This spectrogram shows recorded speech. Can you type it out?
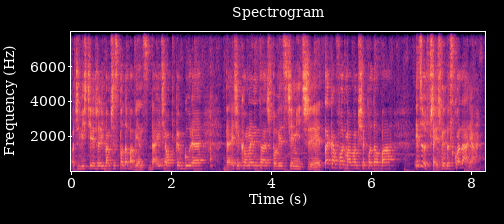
Oczywiście, jeżeli Wam się spodoba, więc dajcie łapkę w górę, dajcie komentarz, powiedzcie mi, czy taka forma Wam się podoba. I cóż, przejdźmy do składania.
